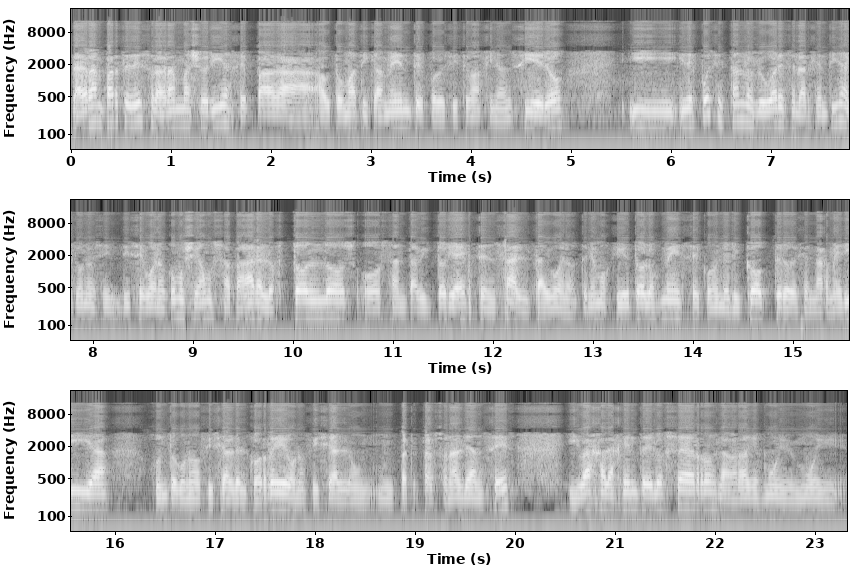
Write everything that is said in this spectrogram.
La gran parte de eso, la gran mayoría, se paga automáticamente por el sistema financiero y, y, después están los lugares en la Argentina que uno dice, bueno, ¿cómo llegamos a pagar a los toldos o Santa Victoria Este en Salta? Y bueno, tenemos que ir todos los meses con un helicóptero de gendarmería, junto con un oficial del correo, un oficial, un, personal de ANSES, y baja la gente de los cerros, la verdad que es muy, muy,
